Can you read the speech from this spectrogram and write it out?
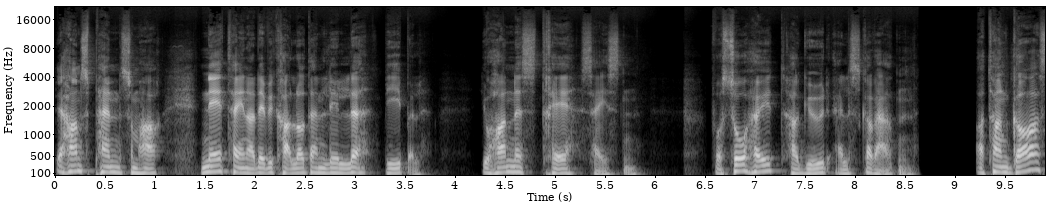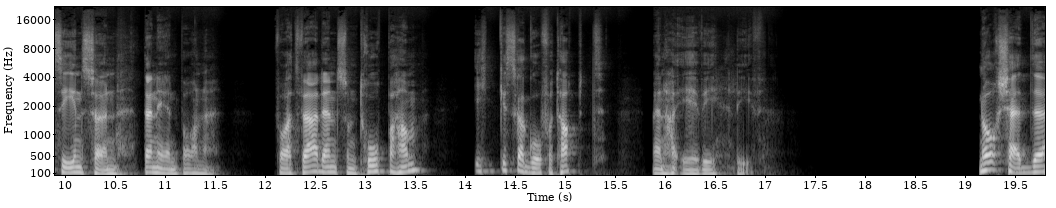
Det er hans penn som har nedtegna det vi kaller Den lille Bibel, Johannes 3, 16. For så høyt har Gud elska verden, at han ga sin sønn den enbårne, for at hver den som tror på ham, ikke skal gå fortapt, men ha evig liv. Når skjedde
